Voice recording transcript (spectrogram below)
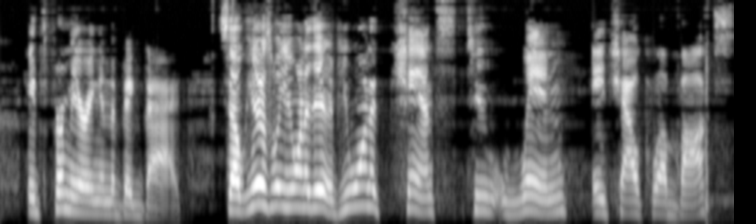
it's premiering in the big bag. So here's what you want to do. If you want a chance to win a Chow Club box,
